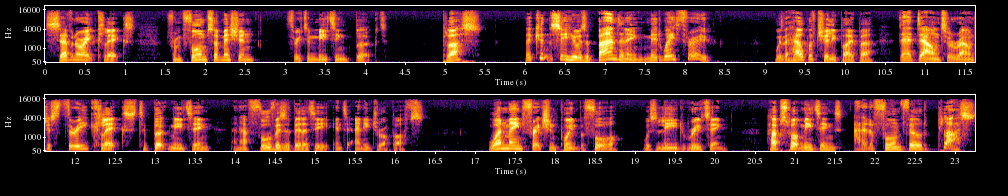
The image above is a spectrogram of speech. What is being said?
seven or eight clicks from form submission through to meeting booked. Plus, they couldn't see who was abandoning midway through. With the help of Chili Piper, they're down to around just three clicks to book meeting and have full visibility into any drop offs. One main friction point before was lead routing. HubSpot meetings added a form field plus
